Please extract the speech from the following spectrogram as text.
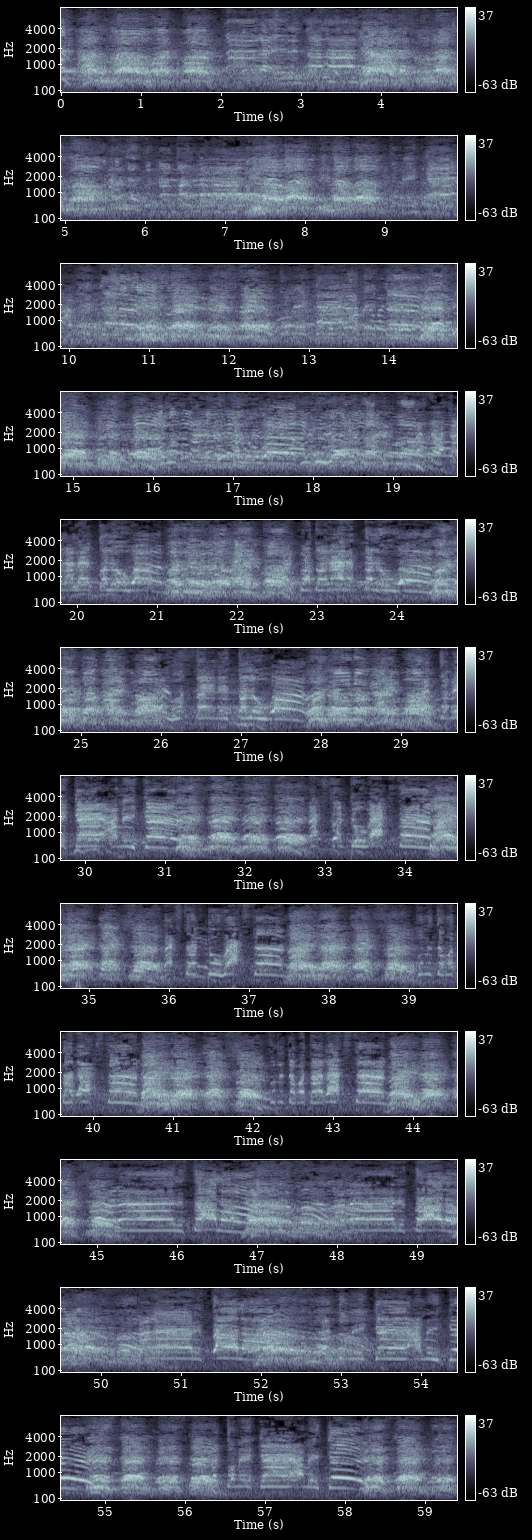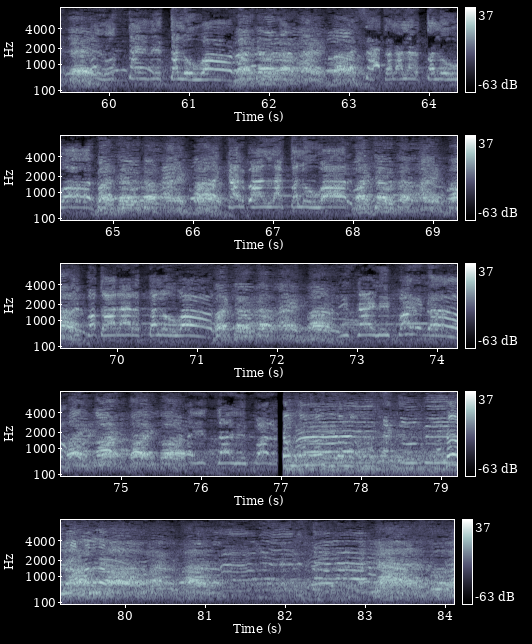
আল্লাহ। কে? আমি কে? Action to action action to action তুমি জমাতার অ্যাকশন শাহজালালের তলোয়ার কারবালার তলোয়ার বদরের তলোয়ার ইসরায়েলি বর্ণ ইসরায়েলি বর্ণ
